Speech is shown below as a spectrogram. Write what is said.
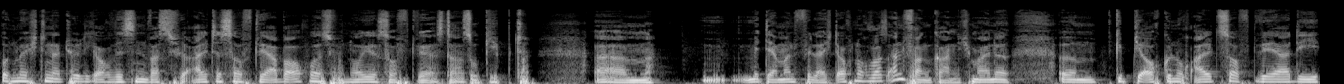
Und möchte natürlich auch wissen, was für alte Software, aber auch was für neue Software es da so gibt. Ähm, mit der man vielleicht auch noch was anfangen kann. Ich meine, ähm, gibt ja auch genug Altsoftware, die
